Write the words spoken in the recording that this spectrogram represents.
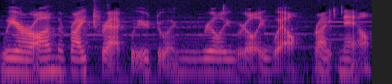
we are on the right track. We are doing really, really well right now.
